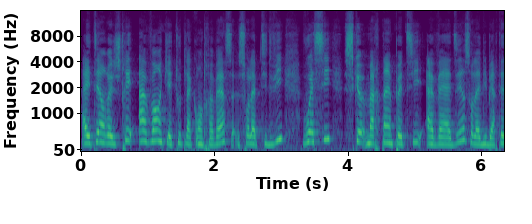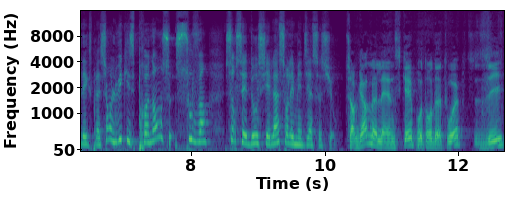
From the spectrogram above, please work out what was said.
a été enregistré avant qu'il y ait toute la controverse sur la petite vie. Voici ce que Martin Petit avait à dire sur la liberté d'expression, lui qui se prononce souvent sur ces dossiers-là sur les médias sociaux. Tu regardes le landscape autour de toi puis tu te dis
